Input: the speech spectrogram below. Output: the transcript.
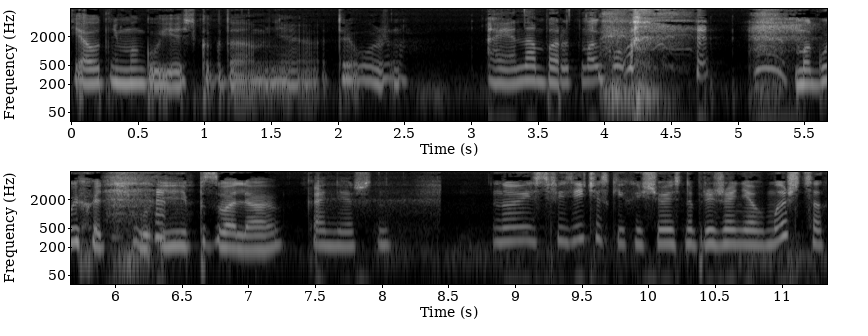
Я вот не могу есть, когда мне тревожно. А я наоборот могу, Могу и хочу, и позволяю. конечно. Ну и из физических еще есть напряжение в мышцах.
